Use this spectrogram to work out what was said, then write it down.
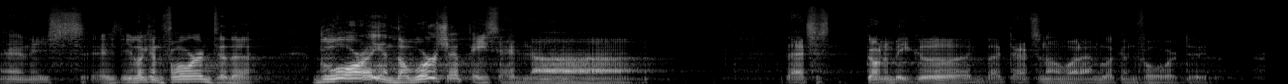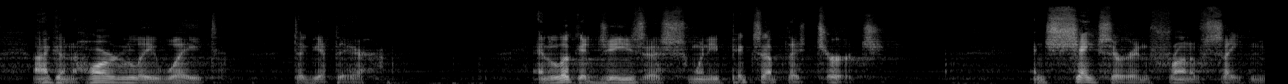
And he's, he looking forward to the glory and the worship? He said, Nah, that's going to be good, but that's not what I'm looking forward to. I can hardly wait to get there. And look at Jesus when he picks up the church and shakes her in front of Satan.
